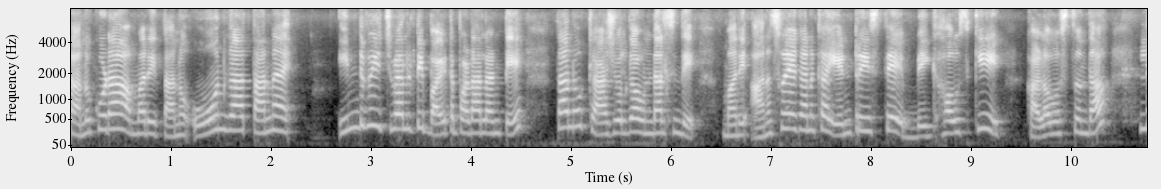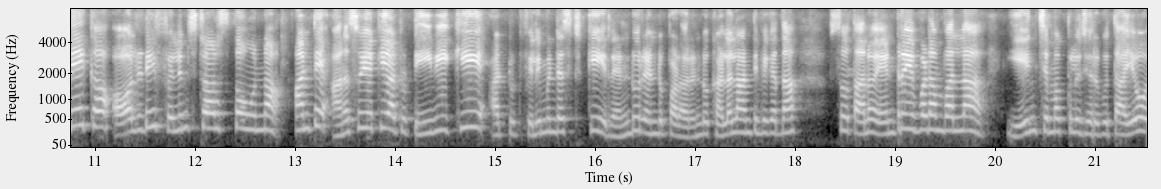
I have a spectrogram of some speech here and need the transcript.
తను కూడా మరి తను ఓన్గా తన ఇండివిజువాలిటీ బయటపడాలంటే తను క్యాజువల్గా ఉండాల్సిందే. మరి అనసూయ గనక ఎంట్రీ ఇస్తే బిగ్ హౌస్కి కళ వస్తుందా? లేక ఆల్రెడీ ఫిలిం స్టార్స్తో ఉన్నా ఉన్న అంటే అనసూయకి అటు టీవీకి అటు ఫిలిం ఇండస్ట్రీకి రెండు రెండు పడ రెండు కళ లాంటివి కదా. సో తను ఎంట్రీ ఇవ్వడం వల్ల ఏం చెమక్కులు జరుగుతాయో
